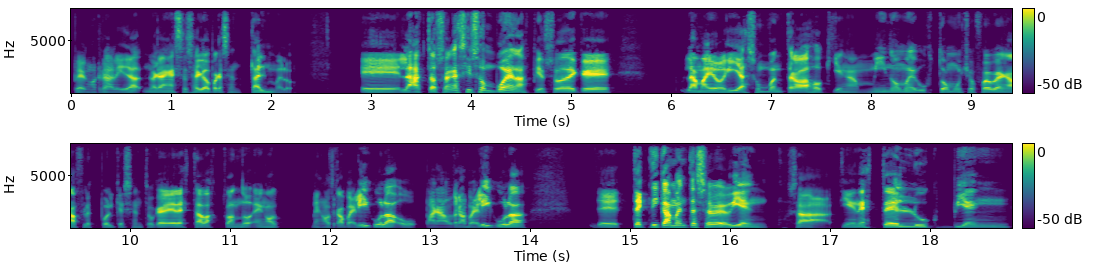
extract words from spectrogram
Pero en realidad no era necesario presentármelo. Eh, las actuaciones sí son buenas. Pienso de que la mayoría es un buen trabajo. Quien a mí no me gustó mucho fue Ben Affleck porque siento que él estaba actuando en, en otra película o para otra película. Eh, técnicamente se ve bien. O sea, tiene este look bien,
